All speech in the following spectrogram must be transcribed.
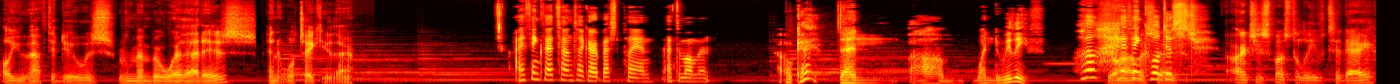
all you have to do is remember where that is and it will take you there. I think that sounds like our best plan at the moment. Okay. Then um when do we leave? Well, I think we'll says- just. Aren't you supposed to leave today?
